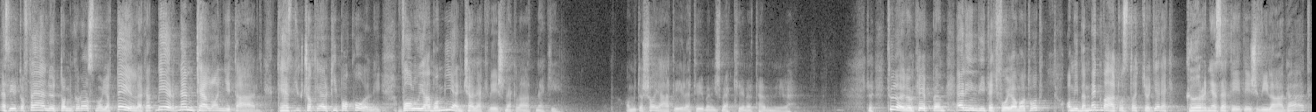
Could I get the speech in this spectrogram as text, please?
Ezért a felnőtt, amikor azt mondja, tényleg, hát miért nem kell annyi tárgy? Kezdjük csak el kipakolni. Valójában milyen cselekvésnek lát neki? Amit a saját életében is meg kéne tennie. Tulajdonképpen elindít egy folyamatot, amiben megváltoztatja a gyerek környezetét és világát,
